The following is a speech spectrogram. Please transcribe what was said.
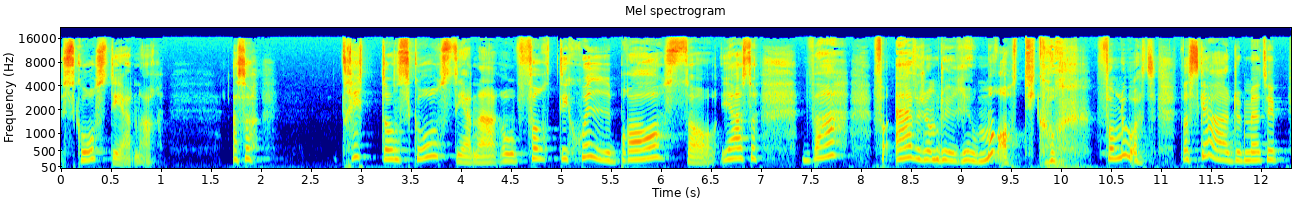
skorstenar. Alltså 13 skorstenar och 47 brasor. Ja alltså, va? För även om du är reumatiker, förlåt, vad ska du med typ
